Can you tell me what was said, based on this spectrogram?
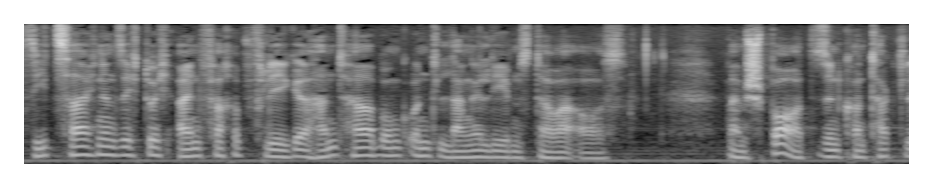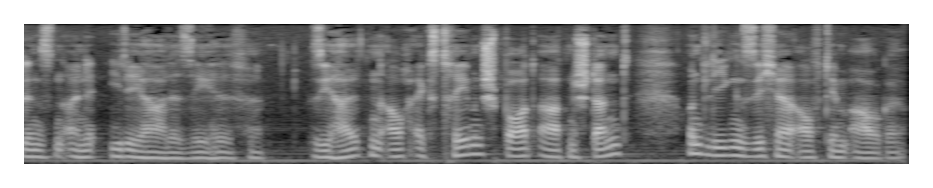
Sie zeichnen sich durch einfache Pflege, Handhabung und lange Lebensdauer aus. Beim Sport sind Kontaktlinsen eine ideale Sehhilfe. Sie halten auch extremen Sportarten stand und liegen sicher auf dem Auge.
